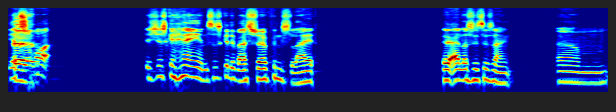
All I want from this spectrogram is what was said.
Jeg Øh. tror, hvis jeg skal have en, så skal det være Serpent's Light. Øh, aller sidste sang. Um,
